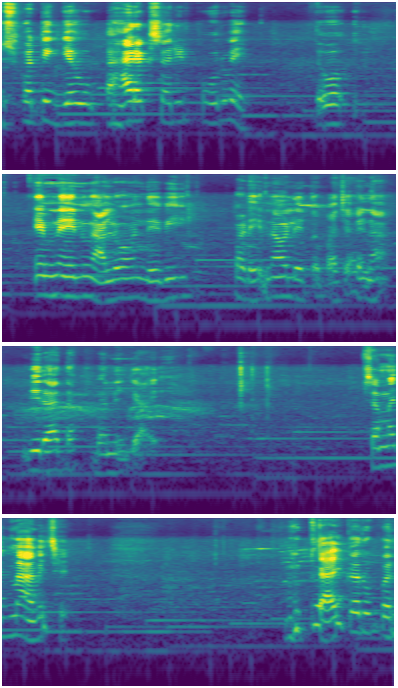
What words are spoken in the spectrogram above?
સ્ફટિક જેવું હારક શરીર પૂરવે તો એમને એનું આલોહન લેવી પડે. ન લે તો પાછા એના વિરાધક બની જાય. સમજમાં આવે છે? હું ટ્રાય કરું પણ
